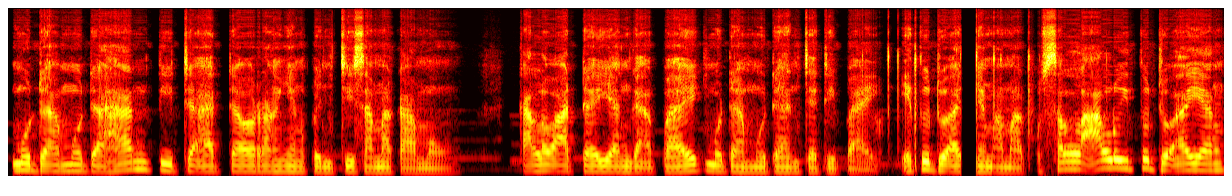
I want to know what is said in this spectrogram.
Mudah-mudahan tidak ada orang yang benci sama kamu. Kalau ada yang nggak baik, mudah-mudahan jadi baik. Itu doanya mamaku. Selalu itu doa yang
